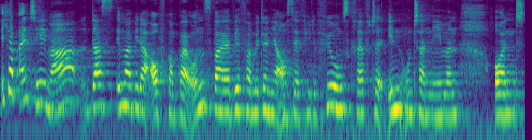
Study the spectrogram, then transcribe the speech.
ich habe ein Thema, das immer wieder aufkommt bei uns, weil wir vermitteln ja auch sehr viele Führungskräfte in Unternehmen. Und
